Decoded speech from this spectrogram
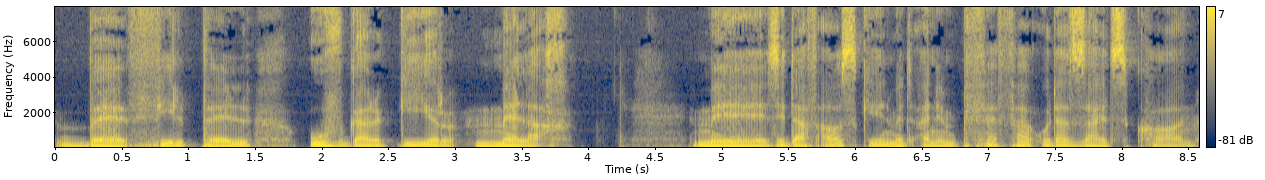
Befilpel uvgargir melach. Sie darf ausgehen mit einem Pfeffer oder Salzkorn.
